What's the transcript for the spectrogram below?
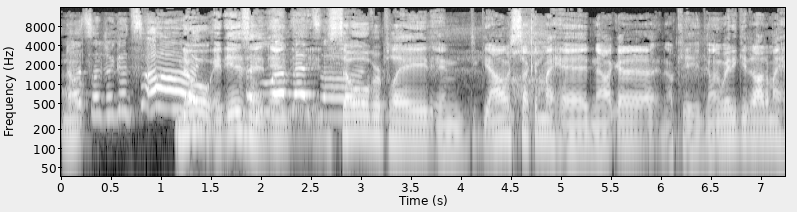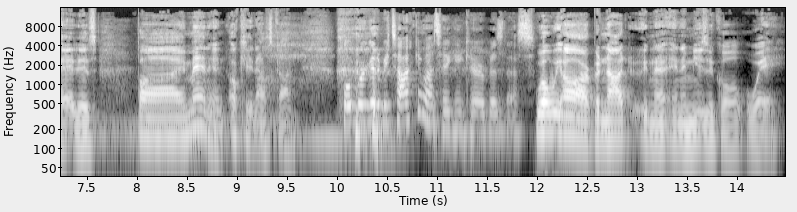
Oh, no, oh, it's such a good song. No, it isn't. I love that song. It's so overplayed, and now it's stuck in my head. Now I gotta. Okay, the only way to get it out of my head is by Menon. Okay, now it's gone. well, we're going to be talking about taking care of business. Well, we are, but not in a, in a musical way.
